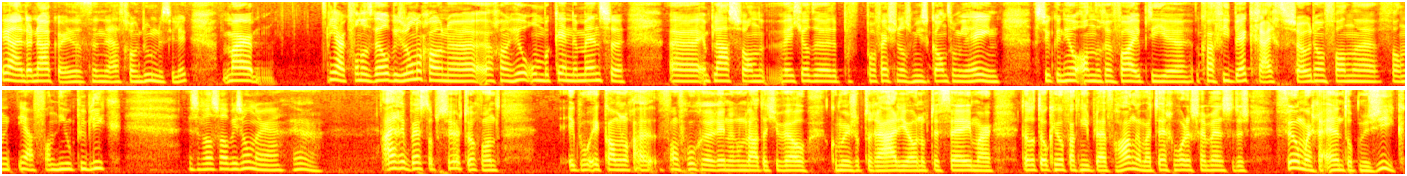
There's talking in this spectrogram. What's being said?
ja, en daarna kan je dat inderdaad gewoon doen natuurlijk. Maar ja, ik vond het wel bijzonder. Gewoon, uh, gewoon heel onbekende mensen. Uh, in plaats van, weet je wel, de, de, professionals, muzikanten om je heen. Het is natuurlijk een heel andere vibe die je qua feedback krijgt zo... dan van, uh, van, ja, van nieuw publiek. Dus dat was wel bijzonder, ja. ja. Eigenlijk best absurd, toch? Want ik, ik kan me nog van vroeger herinneren inderdaad dat je wel commercials op de radio en op tv, maar dat het ook heel vaak niet blijft hangen. Maar tegenwoordig zijn mensen dus veel meer geënt op muziek.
